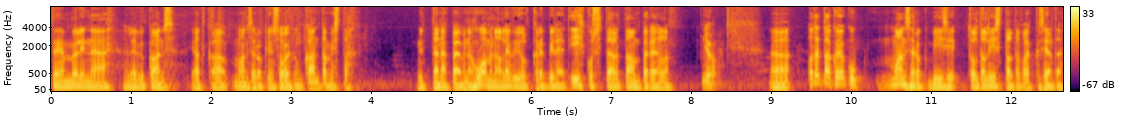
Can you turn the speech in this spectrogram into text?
teidän mölinää levy kans jatkaa Manserokin soihdun kantamista nyt tänä päivänä. Huomenna on levyjulkkaribileet Ihkussa täällä Tampereella. Joo. Ö, otetaanko joku Manserok-biisi tuolta listalta vaikka sieltä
